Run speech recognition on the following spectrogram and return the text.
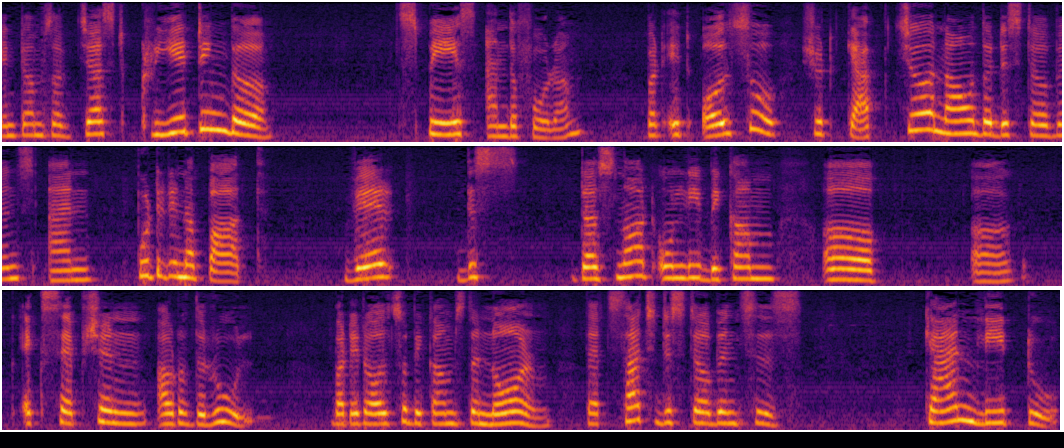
in terms of just creating the space and the forum, but it also should capture now the disturbance and put it in a path where this does not only become a, a exception out of the rule, but it also becomes the norm that such disturbances can lead to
